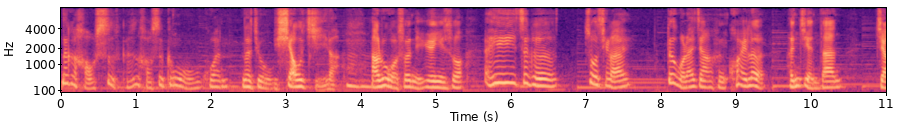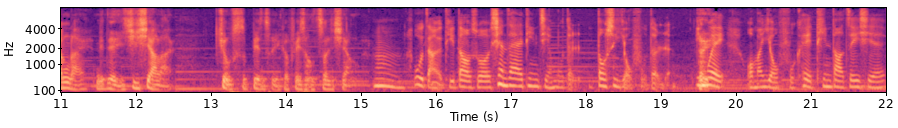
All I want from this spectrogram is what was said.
那个好事，可是好事跟我无关，那就消极了。嗯，那如果说你愿意说，哎，这个做起来。对我来讲很快乐，很简单。将来你累积下来，就是变成一个非常正向的。嗯，部长有提到说，现在听节目的人都是有福的人，因为我们有福可以听到这些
